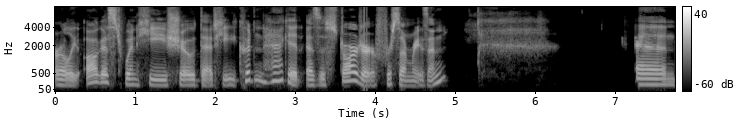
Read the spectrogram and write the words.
early August when he showed that he couldn't hack it as a starter for some reason. And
